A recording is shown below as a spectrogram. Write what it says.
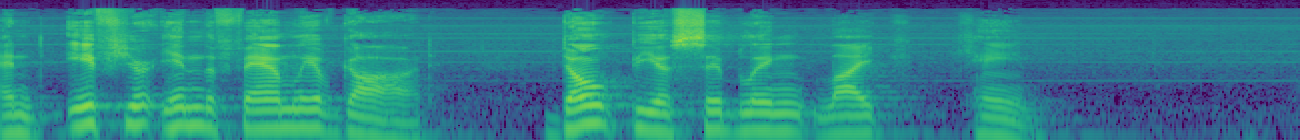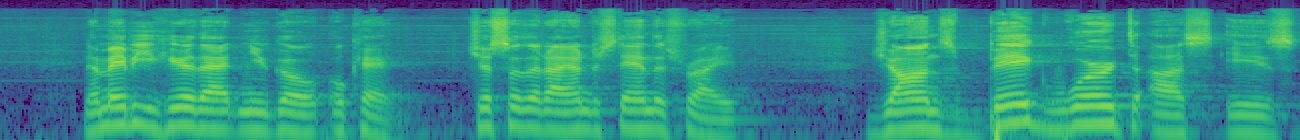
and if you're in the family of God, don't be a sibling like Cain. Now, maybe you hear that and you go, okay, just so that I understand this right, John's big word to us is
